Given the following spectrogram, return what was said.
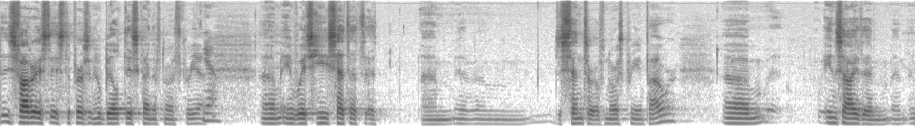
his father is, is the person who built this kind of North Korea, Yeah. um, in which he sat at, at um, um, the center of North Korean power. Um, inside a, a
